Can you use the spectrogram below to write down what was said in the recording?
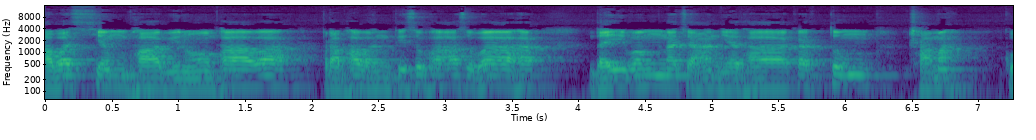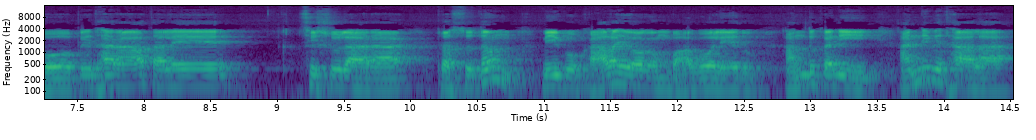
అవశ్యం భావినో భావ ప్రభవంతి శుభాశుభా దైవం న చాన్యథా కర్తుం క్షమ కోపి ధరాతలే. శిష్యులారా ప్రస్తుతం మీకు కాలయోగం బాగోలేదు. అందుకని అన్ని విధాల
